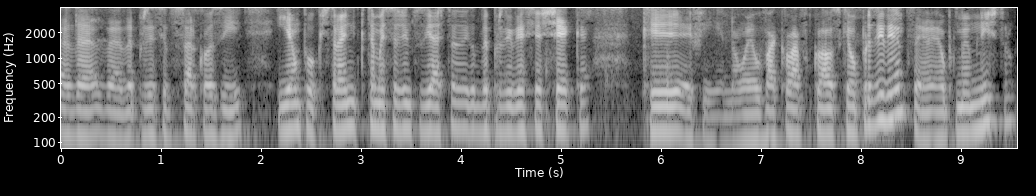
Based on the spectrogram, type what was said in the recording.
ah, da, da, da presença do Sarkozy e é um pouco estranho que também seja entusiasta da presidência checa, que, enfim, não é o Václav Klaus que é o presidente, é, é o primeiro-ministro,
